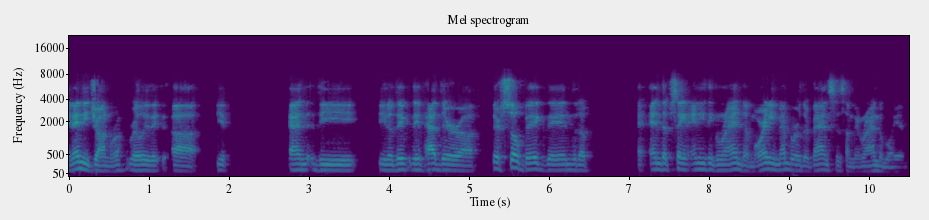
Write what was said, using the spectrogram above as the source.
in any genre, really. Uh, and the you know they've they've had their uh, they're so big they ended up end up saying anything random or any member of their band says something randomly and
